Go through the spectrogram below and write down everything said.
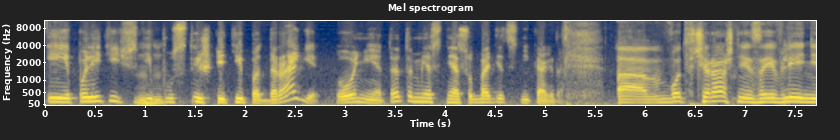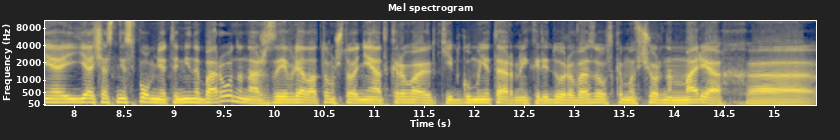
и политические угу. пустышки типа Драги, о нет, это место не освободится никогда. А, вот вчерашнее заявление, я сейчас не вспомню, это Минобороны наш заявлял о том, что они открывают какие-то гуманитарные коридоры в Азовском и в Черном морях. А,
